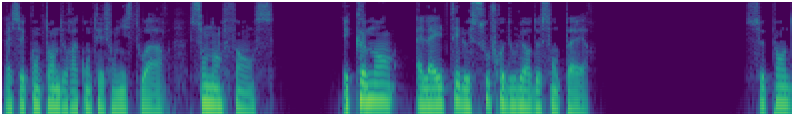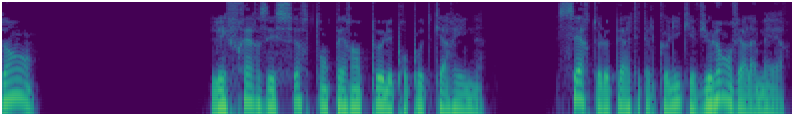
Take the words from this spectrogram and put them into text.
Elle se contente de raconter son histoire, son enfance, et comment elle a été le souffre-douleur de son père. Cependant, les frères et sœurs tempèrent un peu les propos de Karine. Certes, le père était alcoolique et violent envers la mère,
